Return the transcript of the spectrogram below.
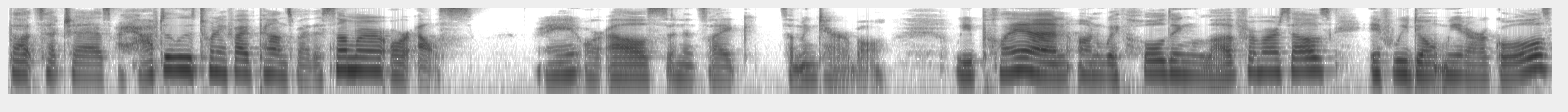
Thoughts such as, I have to lose 25 pounds by the summer or else, right? Or else, and it's like something terrible. We plan on withholding love from ourselves if we don't meet our goals,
